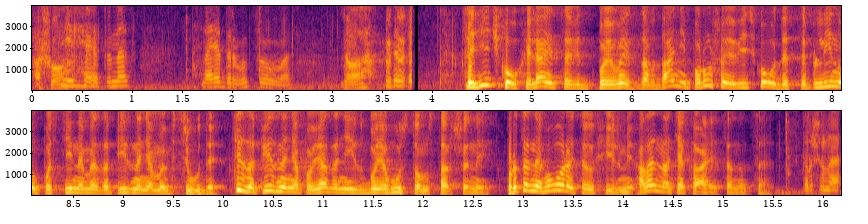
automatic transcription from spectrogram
А що? Стреляют у нас, а снаряды рвутся у вас. Да. Цигічко ухиляється від бойових завдань і порушує військову дисципліну постійними запізненнями всюди. Ці запізнення пов'язані із боягустом старшини. Про це не говориться у фільмі, але натякається на це. Старшина,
